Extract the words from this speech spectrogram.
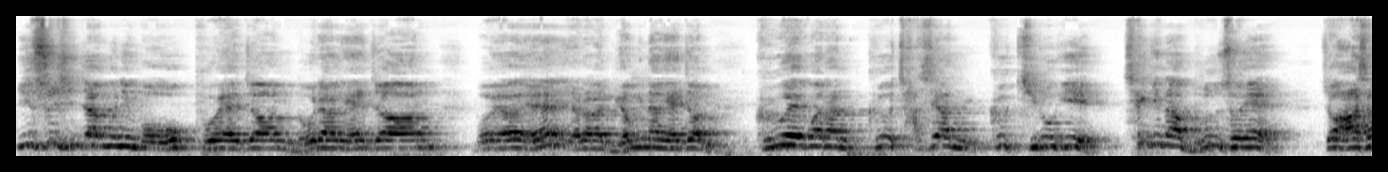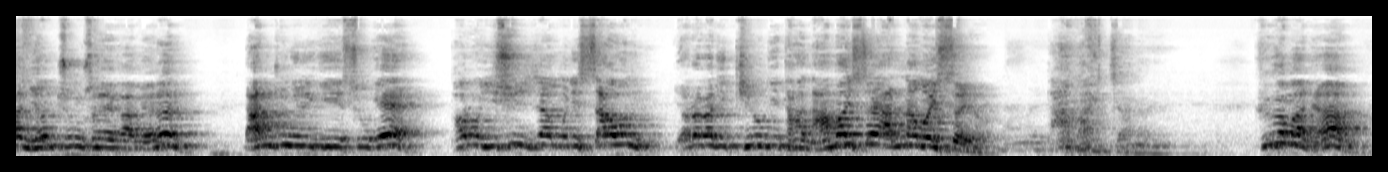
이순신 장군이 뭐 옥포해전, 노량해전, 뭐야 예? 여러 가지 명량해전 그거에 관한 그 자세한 그 기록이 책이나 문서에 저 아산 연충소에 가면은 난중일기 속에 바로 이순신 장군이 싸운 여러 가지 기록이 다 남아 있어요, 안 남아 있어요? 남아 있잖아요. 그거 마냥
